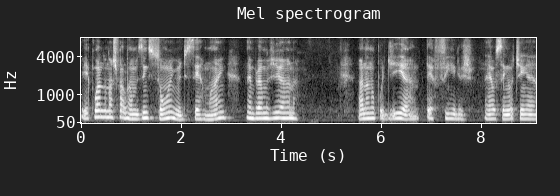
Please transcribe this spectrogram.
E quando nós falamos em sonho de ser mãe, lembramos de Ana. Ana não podia ter filhos, né? O Senhor tinha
